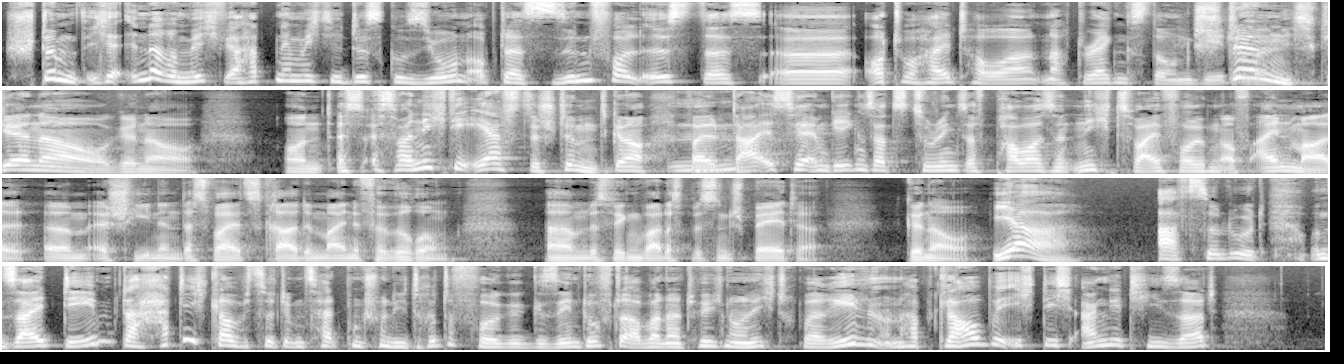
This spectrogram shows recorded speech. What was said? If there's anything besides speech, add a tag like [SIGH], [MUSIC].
Stimmt, ich erinnere mich, wir hatten nämlich die Diskussion, ob das sinnvoll ist, dass äh, Otto Hightower nach Dragonstone geht. Stimmt, genau, genau. Und es, es war nicht die erste, stimmt, genau. Mhm. Weil da ist ja im Gegensatz zu Rings of Power sind nicht zwei Folgen auf einmal ähm, erschienen. Das war jetzt gerade meine Verwirrung. Ähm, deswegen war das bisschen später. Genau. Ja, Absolut. Und seitdem, da hatte ich, glaube ich, zu dem Zeitpunkt schon die dritte Folge gesehen, durfte aber natürlich noch nicht drüber reden und habe, glaube ich, dich angeteasert,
